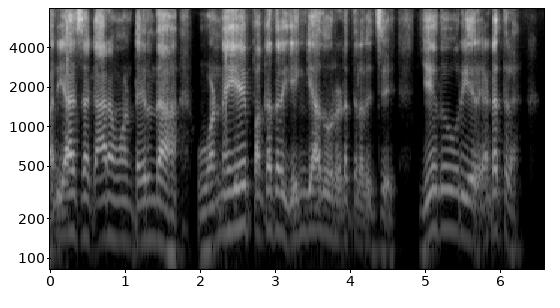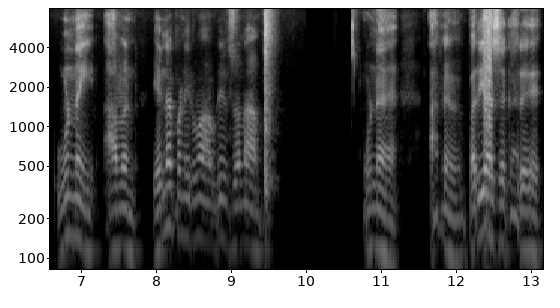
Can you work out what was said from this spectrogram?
பரியாசக்காரன் உன்கிட்ட இருந்தா உன்னையே பக்கத்தில் எங்கேயாவது ஒரு இடத்துல வச்சு ஏதோ ஒரு இடத்துல உன்னை அவன் என்ன பண்ணிடுவான் அப்படின்னு சொன்னால் உன்னை அவன் பரியாசக்காரு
